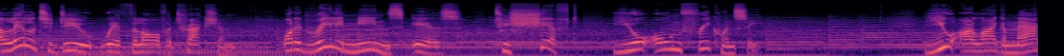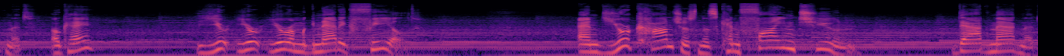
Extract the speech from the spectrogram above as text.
a little to do with the law of attraction. What it really means is to shift your own frequency. You are like a magnet, okay? You're, you're, you're a magnetic field. And your consciousness can fine tune that magnet.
